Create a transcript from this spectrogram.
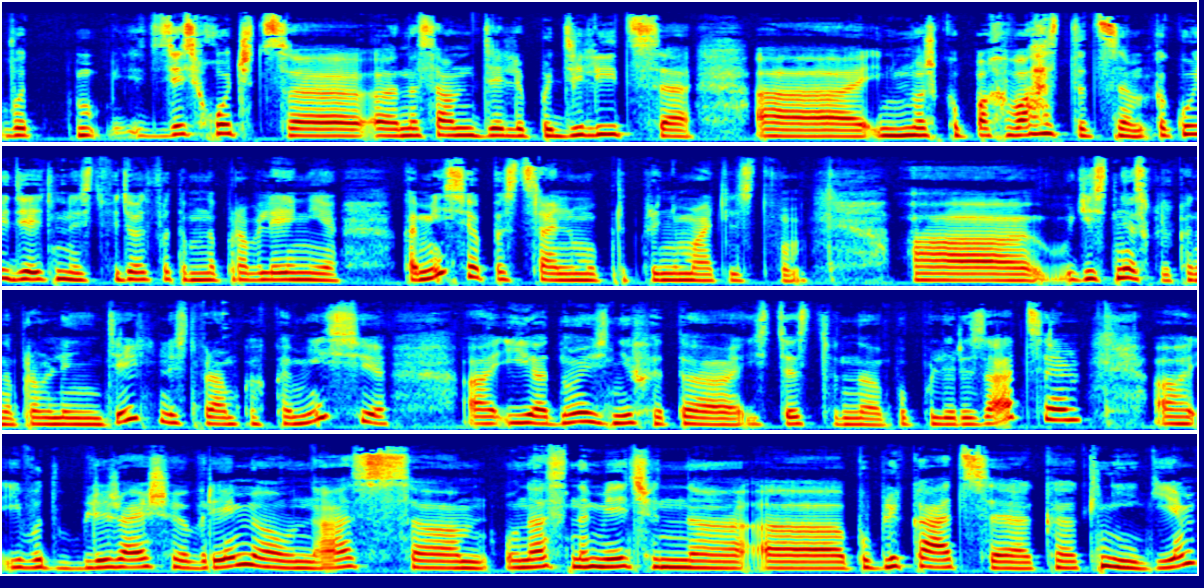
вот здесь хочется э, на самом деле поделиться а, и немножко похвастаться, какую деятельность ведет в этом направлении комиссия по социальному предпринимательству. А, есть несколько направлений деятельности в рамках комиссии, а, и одно из них это, естественно, популяризация. А, и вот в ближайшее время у нас у нас намечена а, публикация к книге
